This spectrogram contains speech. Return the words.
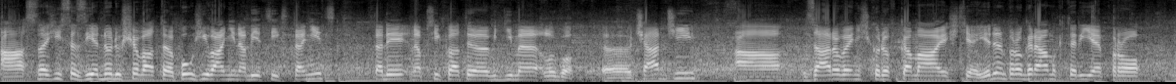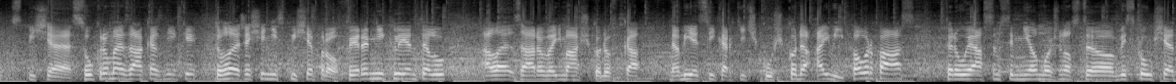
a snaží se zjednodušovat používání nabíjecích stanic. Tady například eh, vidíme logo Chargy, a zároveň Škodovka má ještě jeden program, který je pro spíše soukromé zákazníky. Tohle je řešení spíše pro firmní klientelu, ale zároveň má Škodovka nabíjecí kartičku Škoda IV PowerPass, kterou já jsem si měl možnost eh, vyzkoušet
